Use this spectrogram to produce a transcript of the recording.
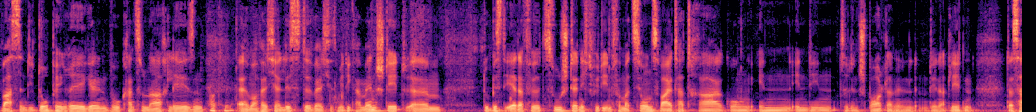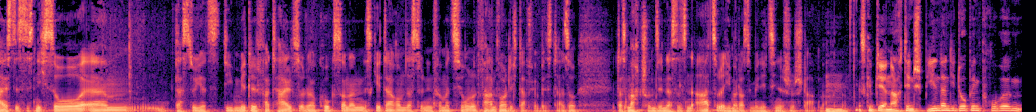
was sind die Dopingregeln, wo kannst du nachlesen, okay. ähm, auf welcher Liste welches Medikament steht. Ähm, du bist eher dafür zuständig für die Informationsweitertragung in, in den, zu den Sportlern, in, den Athleten. Das heißt, es ist nicht so, ähm, dass du jetzt die Mittel verteilst oder guckst, sondern es geht darum, dass du die Information und verantwortlich dafür bist. Also das macht schon Sinn, dass es ein Arzt oder jemand aus dem medizinischen Stab macht. Mhm. Es gibt ja nach den Spielen dann die Dopingprobe.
